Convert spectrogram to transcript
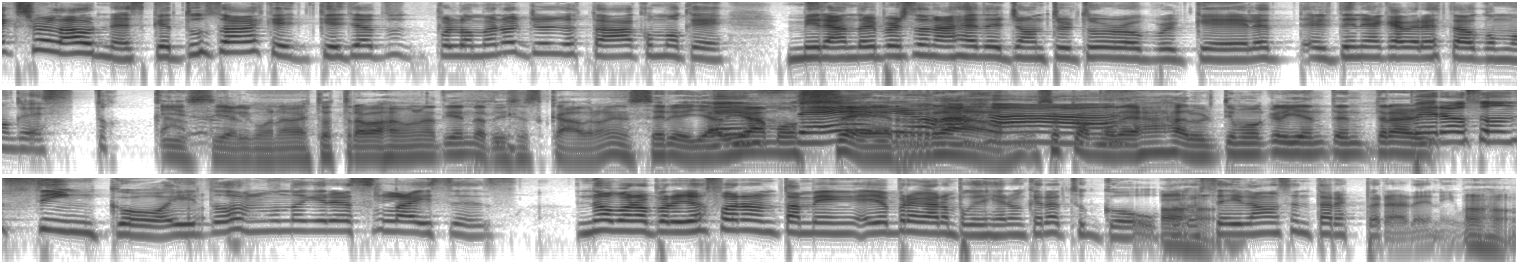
extra loudness, que tú sabes que, que ya, tú- por lo menos yo, yo estaba como que mirando el personaje de John Turturro porque él, él tenía que haber estado como que esto Y si alguna vez tú trabajas en una tienda, tú dices, cabrón, en serio, ya ¿En habíamos serio? cerrado. Ajá. Eso es cuando dejas al último cliente entrar. Pero son cinco y todo el mundo quiere slices. No, bueno, pero ellos fueron también, ellos bregaron porque dijeron que era to go, pero Ajá. se iban a sentar a esperar anyway. Ajá.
